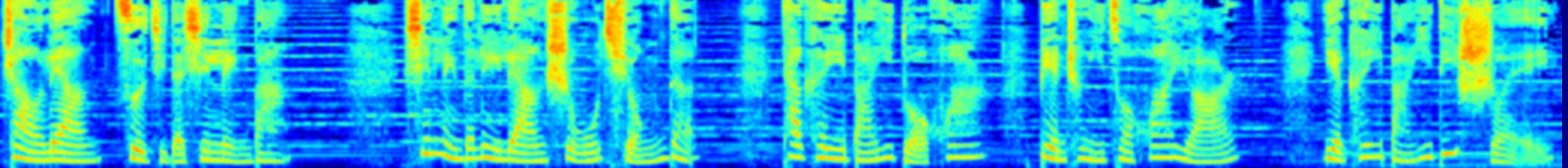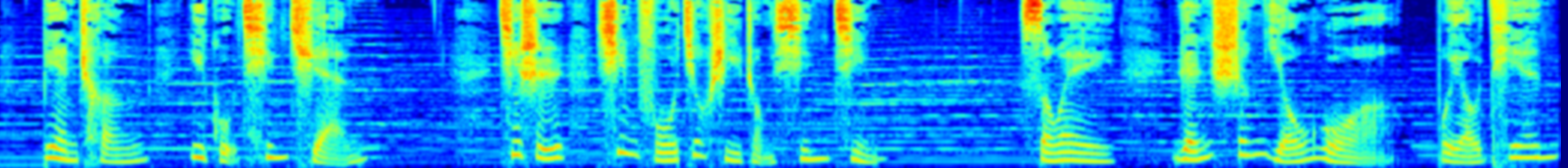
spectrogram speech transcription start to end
照亮自己的心灵吧。心灵的力量是无穷的。它可以把一朵花变成一座花园，也可以把一滴水变成一股清泉。其实，幸福就是一种心境。所谓“人生由我不由天，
